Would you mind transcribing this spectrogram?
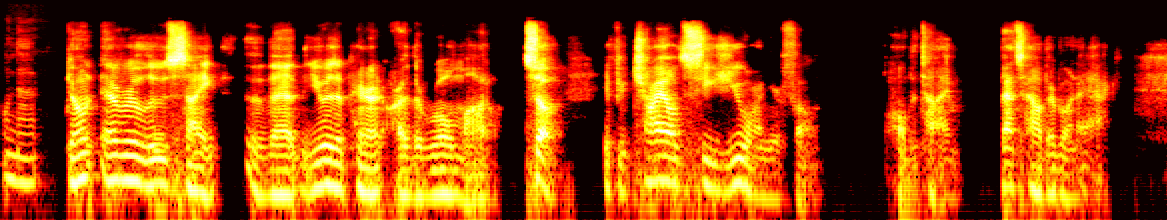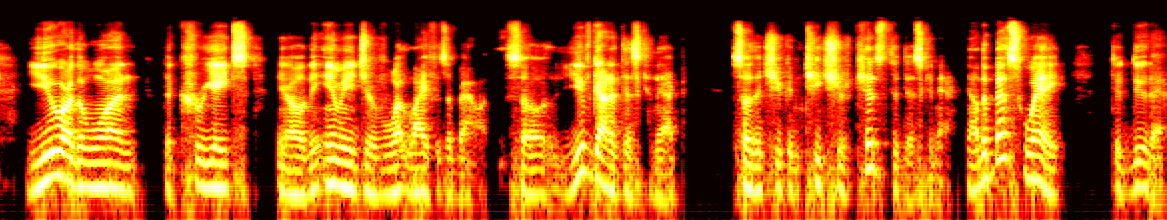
on that? Don't ever lose sight that you as a parent are the role model. So if your child sees you on your phone all the time that's how they're going to act you are the one that creates you know the image of what life is about so you've got to disconnect so that you can teach your kids to disconnect now the best way to do that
